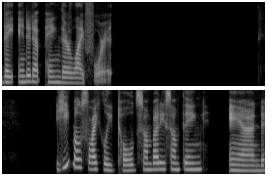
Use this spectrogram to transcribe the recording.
they ended up paying their life for it. He most likely told somebody something and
